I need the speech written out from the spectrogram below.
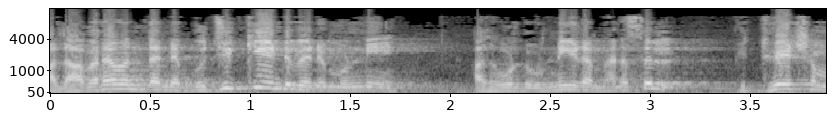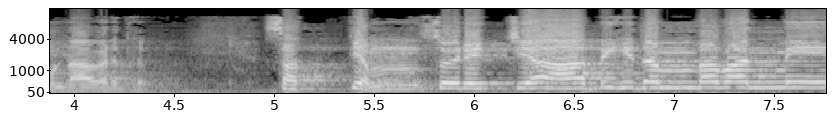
അത് അവനവൻ തന്നെ ഭുജിക്കേണ്ടി വരും ഉണ്ണി. അതുകൊണ്ട് ഉണ്ണിയുടെ മനസ്സിൽ വിദ്വേഷം ഉണ്ടാവരുത് സത്യം സുരിച്ചാഭിഹിതം ഭവാൻമേ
